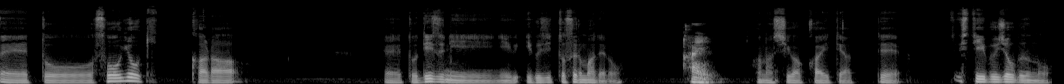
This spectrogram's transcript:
えっ、と、創業期から、えっ、と、ディズニーにエグジットするまでのはい。話が書いてあって、スティーブ・ジョブズの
